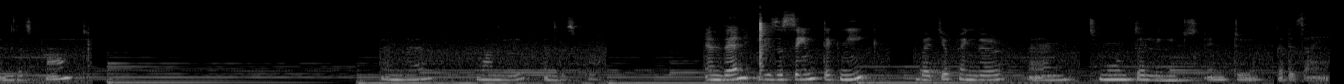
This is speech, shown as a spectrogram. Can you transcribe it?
in this part and then one leaf in this part and then use the same technique wet your finger and smooth the leaves into the design.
